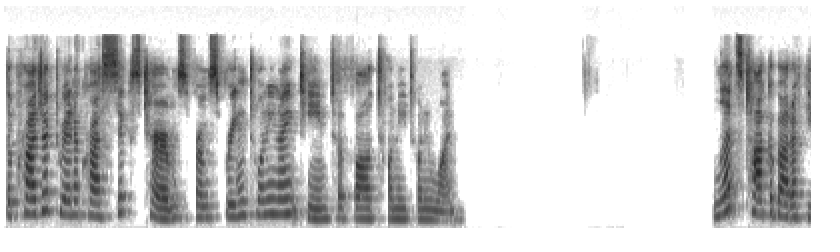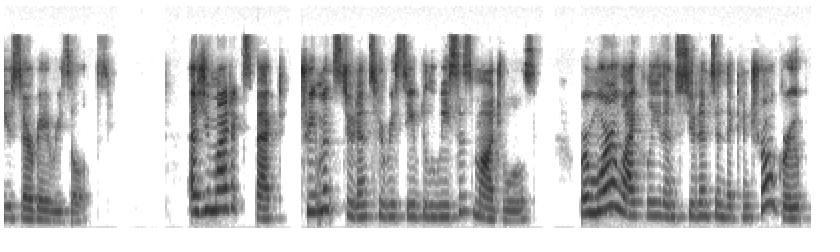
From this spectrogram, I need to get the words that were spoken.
The project ran across six terms from spring 2019 to fall 2021. Let's talk about a few survey results. As you might expect, treatment students who received Louise's modules were more likely than students in the control group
